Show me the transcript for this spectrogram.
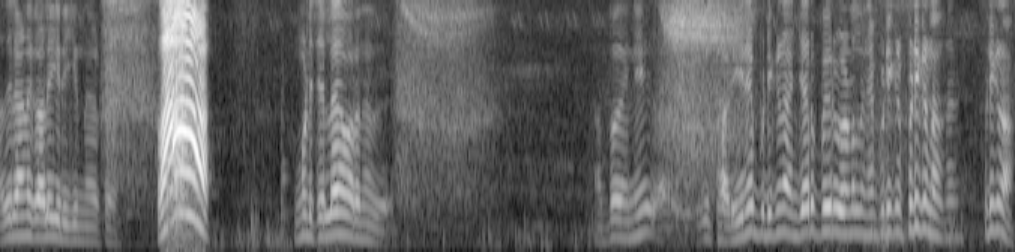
അതിലാണ് കളി ഇരിക്കുന്നത് കേട്ടോ. ഇങ്ങോട്ട് ചെല്ലാൻ പറഞ്ഞത്. അപ്പോൾ ഇനി ഈ തടീനെ പിടിക്കണം അഞ്ചാറ് പേര് വേണമല്ലോ. ഞാൻ പിടിക്കണം പിടിക്കണം? പിടിക്കണം?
